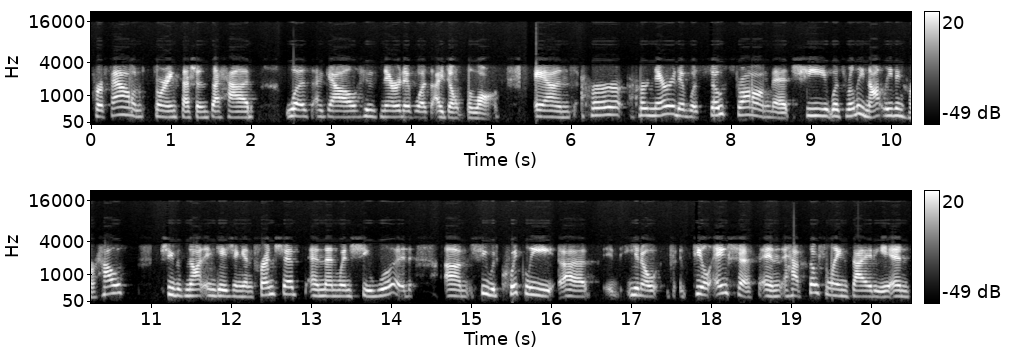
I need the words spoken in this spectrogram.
profound soaring sessions I had was a gal whose narrative was I don't belong. And her her narrative was so strong that she was really not leaving her house. She was not engaging in friendships. And then when she would, um, she would quickly, uh, you know, feel anxious and have social anxiety, and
